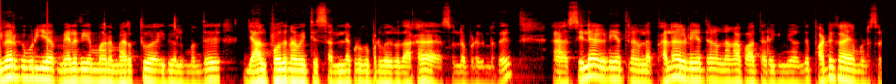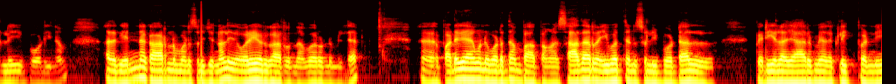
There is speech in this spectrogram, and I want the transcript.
இவருக்கு உரிய மேலதிகமான மருத்துவ இதுகளும் வந்து யாழ் போதனா வைத்தியசாலையில கொடுக்கப்பட்டு வருவதாக சொல்லப்படுகின்றது. சில இணையதளங்கள்ல பல இணையதளங்கள் நாங்கள் பார்த்த வரைக்குமே வந்து படுகாயம்ன்னு சொல்லி போடினோம். அதுக்கு என்ன காரணம்னு சொல்லி சொன்னால், ஒரே ஒரு காரணம் தான். வேறு ஒன்றும் இல்லை படுகாயம்னு படுகாயம்ன்னு தான் பார்ப்பாங்க. சாதாரண யுவத்தன்னு சொல்லி போட்டால், பெரியல யாருமே அதை கிளிக் பண்ணி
